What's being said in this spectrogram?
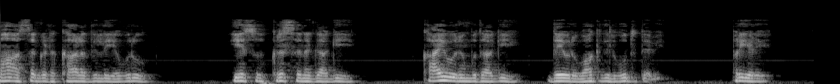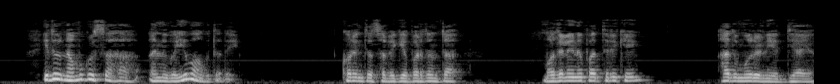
ಮಹಾಸಂಗಟ ಕಾಲದಲ್ಲಿ ಅವರು ಯೇಸು ಕ್ರಿಸ್ತನಿಗಾಗಿ ಕಾಯುವರೆಂಬುದಾಗಿ ದೇವರ ವಾಕ್ಯದಲ್ಲಿ ಓದುತ್ತೇವೆ. ಪ್ರಿಯರೇ, ಇದು ನಮಗೂ ಸಹ ಅನ್ವಯವಾಗುತ್ತದೆ. ಕೊರೆಂತ ಸಭೆಗೆ ಬರೆದಂತ ಮೊದಲಿನ ಪತ್ರಿಕೆ, ಹದಿಮೂರನೇ ಅಧ್ಯಾಯ.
